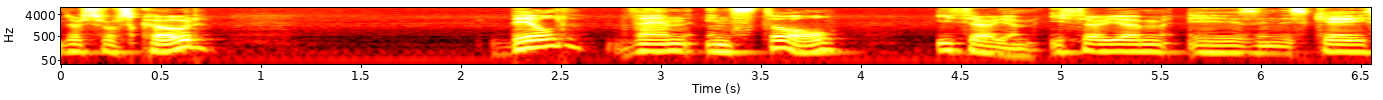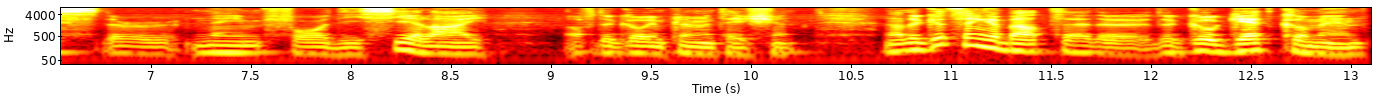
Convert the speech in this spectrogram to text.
the source code, build, then install Ethereum. Ethereum is, in this case, the name for the CLI of the Go implementation. Now, the good thing about uh, the, the go get command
